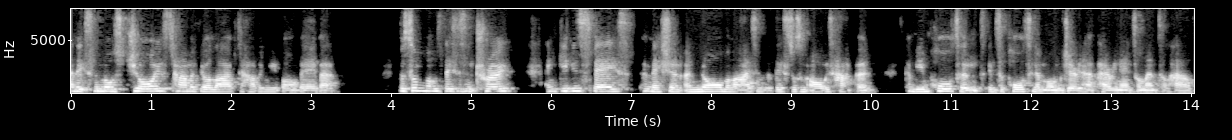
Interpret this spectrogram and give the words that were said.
and it's the most joyous time of your life to have a newborn baby. For some mums, this isn't true, and giving space, permission, and normalising that this doesn't always happen can be important in supporting a mum during her perinatal mental health.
